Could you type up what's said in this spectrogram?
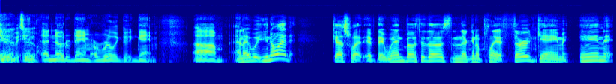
give in, uh, Notre Dame a really good game. Um, and I, would- you know what? Guess what? If they win both of those, then they're going to play a third game in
